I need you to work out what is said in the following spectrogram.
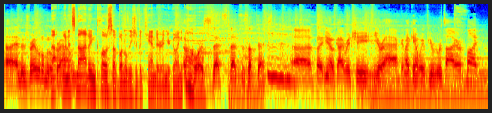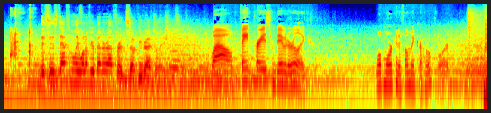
uh, and there's very little middle Not- ground. when it's not in close up on Alicia Vikander and you're going, Of oh, course, that's that's the subtext. Uh, but you know, Guy Ritchie, you're a hack, and I can't wait for you to retire. But this is definitely one of your better efforts, so congratulations. Wow, faint praise from David Ehrlich. What more could a filmmaker hope for?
